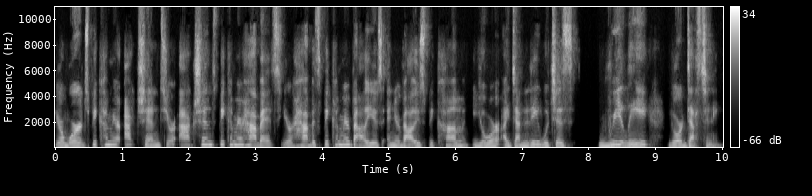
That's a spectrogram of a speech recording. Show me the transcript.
Your words become your actions. Your actions become your habits. Your habits become your values. And your values become your identity, which is really your destiny.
